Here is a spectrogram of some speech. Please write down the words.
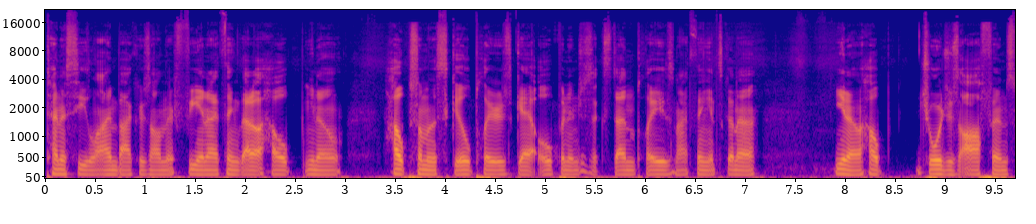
Tennessee linebackers on their feet, and I think that'll help you know help some of the skill players get open and just extend plays, and I think it's gonna you know help Georgia's offense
